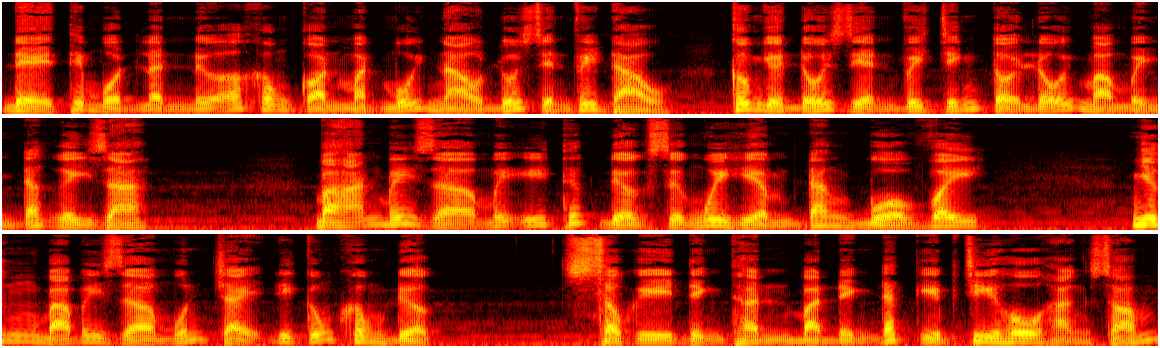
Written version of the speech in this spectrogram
để thêm một lần nữa không còn mặt mũi nào đối diện với Đào, không như đối diện với chính tội lỗi mà mình đã gây ra. Bà hắn bây giờ mới ý thức được sự nguy hiểm đang bùa vây, nhưng bà bây giờ muốn chạy đi cũng không được. Sau khi định thần bà Định đã kịp chi hô hàng xóm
